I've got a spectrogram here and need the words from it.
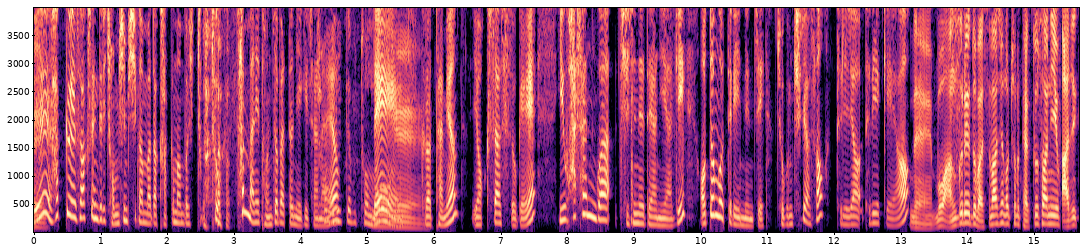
예, 학교에서 학생들이 점심 시간마다 가끔 한 번씩 툭툭 참 많이 던져봤던 얘기잖아요. 때부터 뭐. 네. 예. 그렇다면 역사 속에 이 화산과 지진에 대한 이야기 어떤 것들이 있는지 조금 추려서 들려 드릴게요. 네. 뭐 안 그래도 말씀하신 것처럼 백두산이 아직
